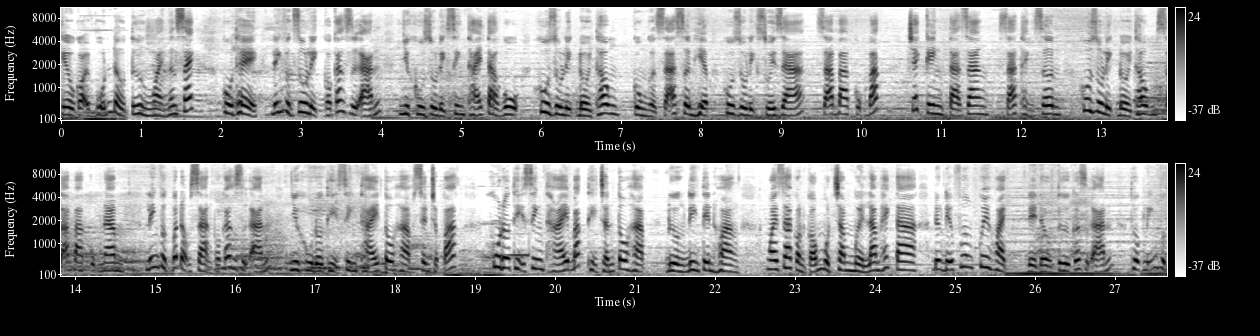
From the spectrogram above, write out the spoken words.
kêu gọi vốn đầu tư ngoài ngân sách. Cụ thể, lĩnh vực du lịch có các dự án như khu du lịch sinh thái Tà Gụ, khu du lịch Đồi Thông cùng ở xã Sơn Hiệp, khu du lịch Suối Giá, xã Ba Cụm Bắc, Trekking Tà Giang, xã Thành Sơn, khu du lịch Đồi Thông, xã Ba Cụm Nam. Lĩnh vực bất động sản có các dự án như khu đô thị sinh thái Tô Hạp Central Park, khu đô thị sinh thái Bắc thị trấn Tô Hạp, đường Đinh Tiên Hoàng, Ngoài ra còn có 115 ha được địa phương quy hoạch để đầu tư các dự án thuộc lĩnh vực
